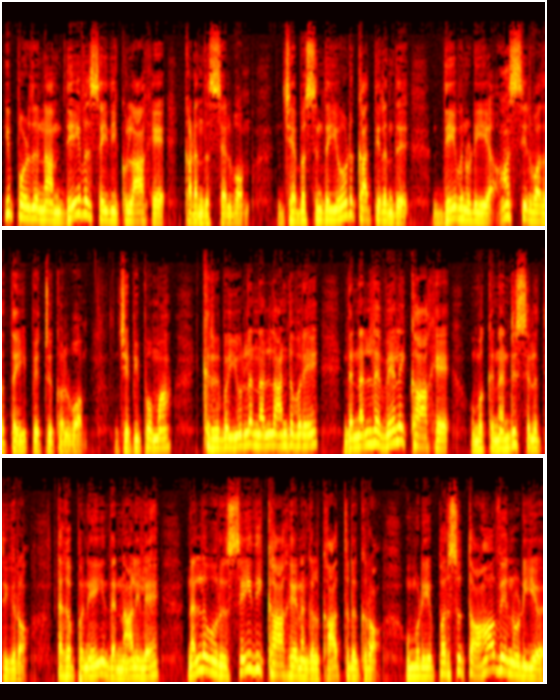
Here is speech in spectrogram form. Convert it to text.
இப்பொழுது நாம் தேவ செய்திக்குள்ளாக கடந்து செல்வோம். ஜெப சிந்தையோடு காத்திருந்து தேவனுடைய ஆசீர்வாதத்தை பெற்றுக்கொள்வோம். ஜெபிப்போமா? கிருபையுள்ள நல்ல ஆண்டவரே இந்த நல்ல வேலைக்காக உமக்கு நன்றி செலுத்துகிறோம். தகப்பனே இந்த நாளிலே நல்ல ஒரு செய்திக்காக நாங்கள் காத்திருக்கிறோம். உம்முடைய பரிசுத்த ஆவியனுடைய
